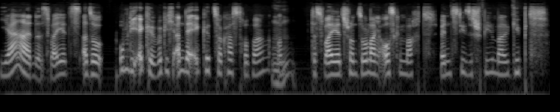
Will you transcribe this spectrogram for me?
ja, das war jetzt, also um die Ecke, wirklich an der Ecke zur Kastropper. Und Mhm. Das war jetzt schon so lange ausgemacht, wenn es dieses Spiel mal gibt,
